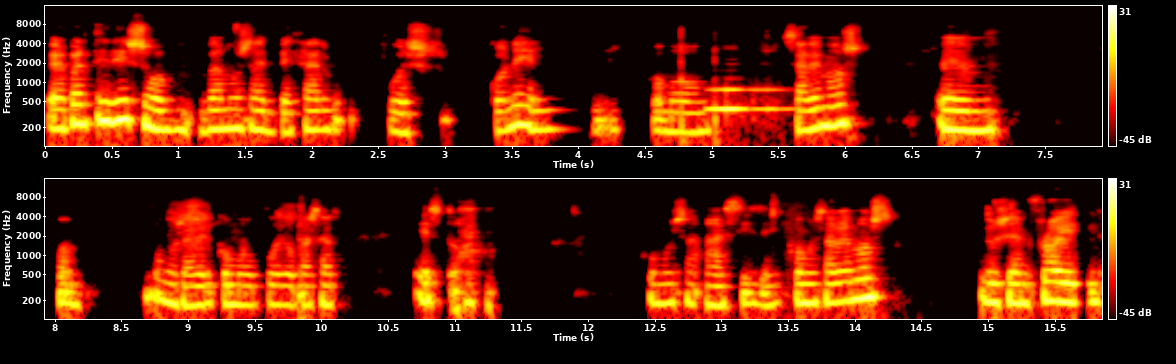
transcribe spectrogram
Pero aparte de eso, vamos a empezar pues con él, como sabemos, em, vamos a ver cómo puedo pasar esto. Como, ah, sabemos, Lucian Freud,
